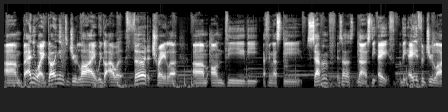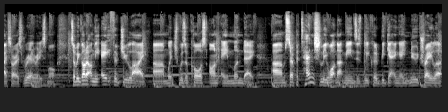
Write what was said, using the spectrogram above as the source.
Um, but anyway, going into July, we got our third trailer um, on the the I think that's the seventh. Is that no? It's the eighth. The eighth of July. Sorry, it's really really small. So we got it on the eighth of July, um, which was of course on a Monday. Um, so potentially what that means is we could be getting a new trailer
